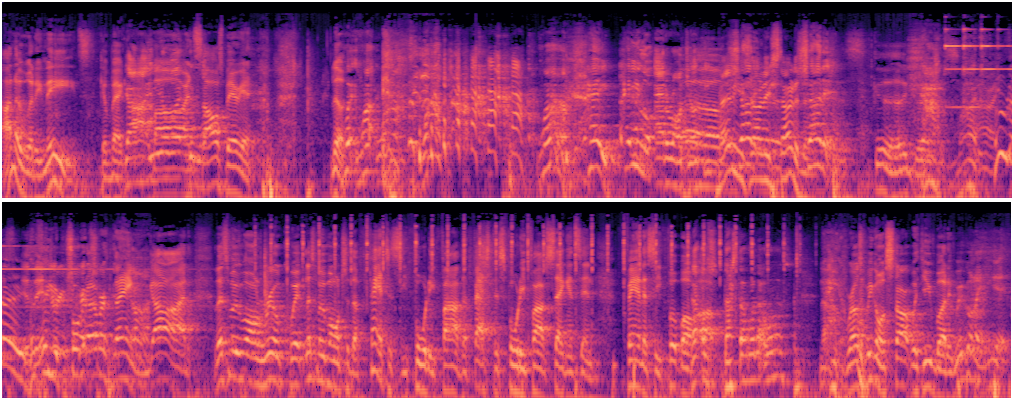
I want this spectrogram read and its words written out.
I know what he needs. Go back God, to you the know bar what? in Salisbury. And, look, Wait, why? Why? why? Why? Hey, hey, you little Adderall junkie. Maybe he's Shut already it. started that. Shut it. good gracious. Almighty. Is the injury report over? Thank God. God. Let's move on real quick. Let's move on to the fantasy 45, the fastest 45 seconds in fantasy football. That Uh, was, that's not what that was. No, Russ, we're gonna start with you, buddy. We're gonna hit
